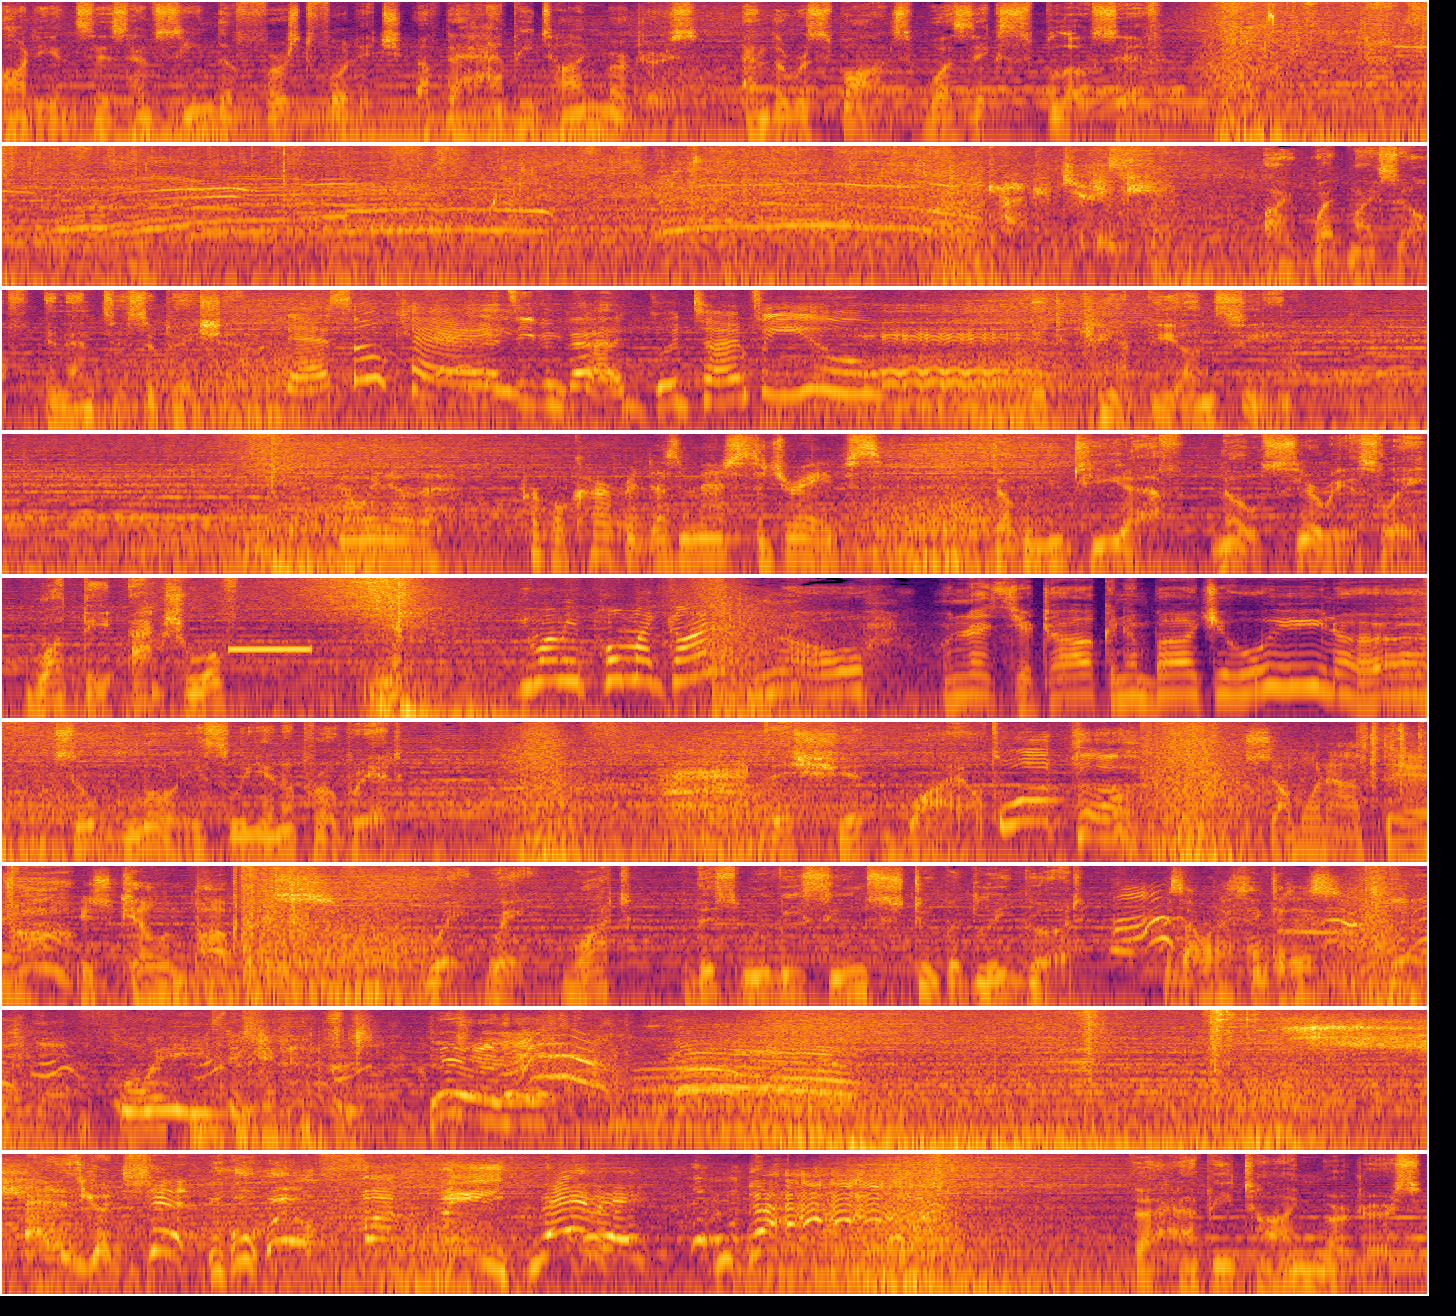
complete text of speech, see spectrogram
audiences have seen the first footage of the Happytime murders, and the response was explosive. I wet myself in anticipation. That's okay. That's even better. Got a good time for you. It can't be unseen. Now we know the purple carpet doesn't match the drapes. WTF? No, seriously. What the actual f- You want me to pull my gun? No, unless you're talking about your wiener. so gloriously inappropriate? This shit wild. What the? Someone out there is killing puppets. Wait, wait, what? This movie seems stupidly good. Is that what I think it is? What do you think it is? That is good shit! Well, fuck me! Maybe! The Happytime Murders.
